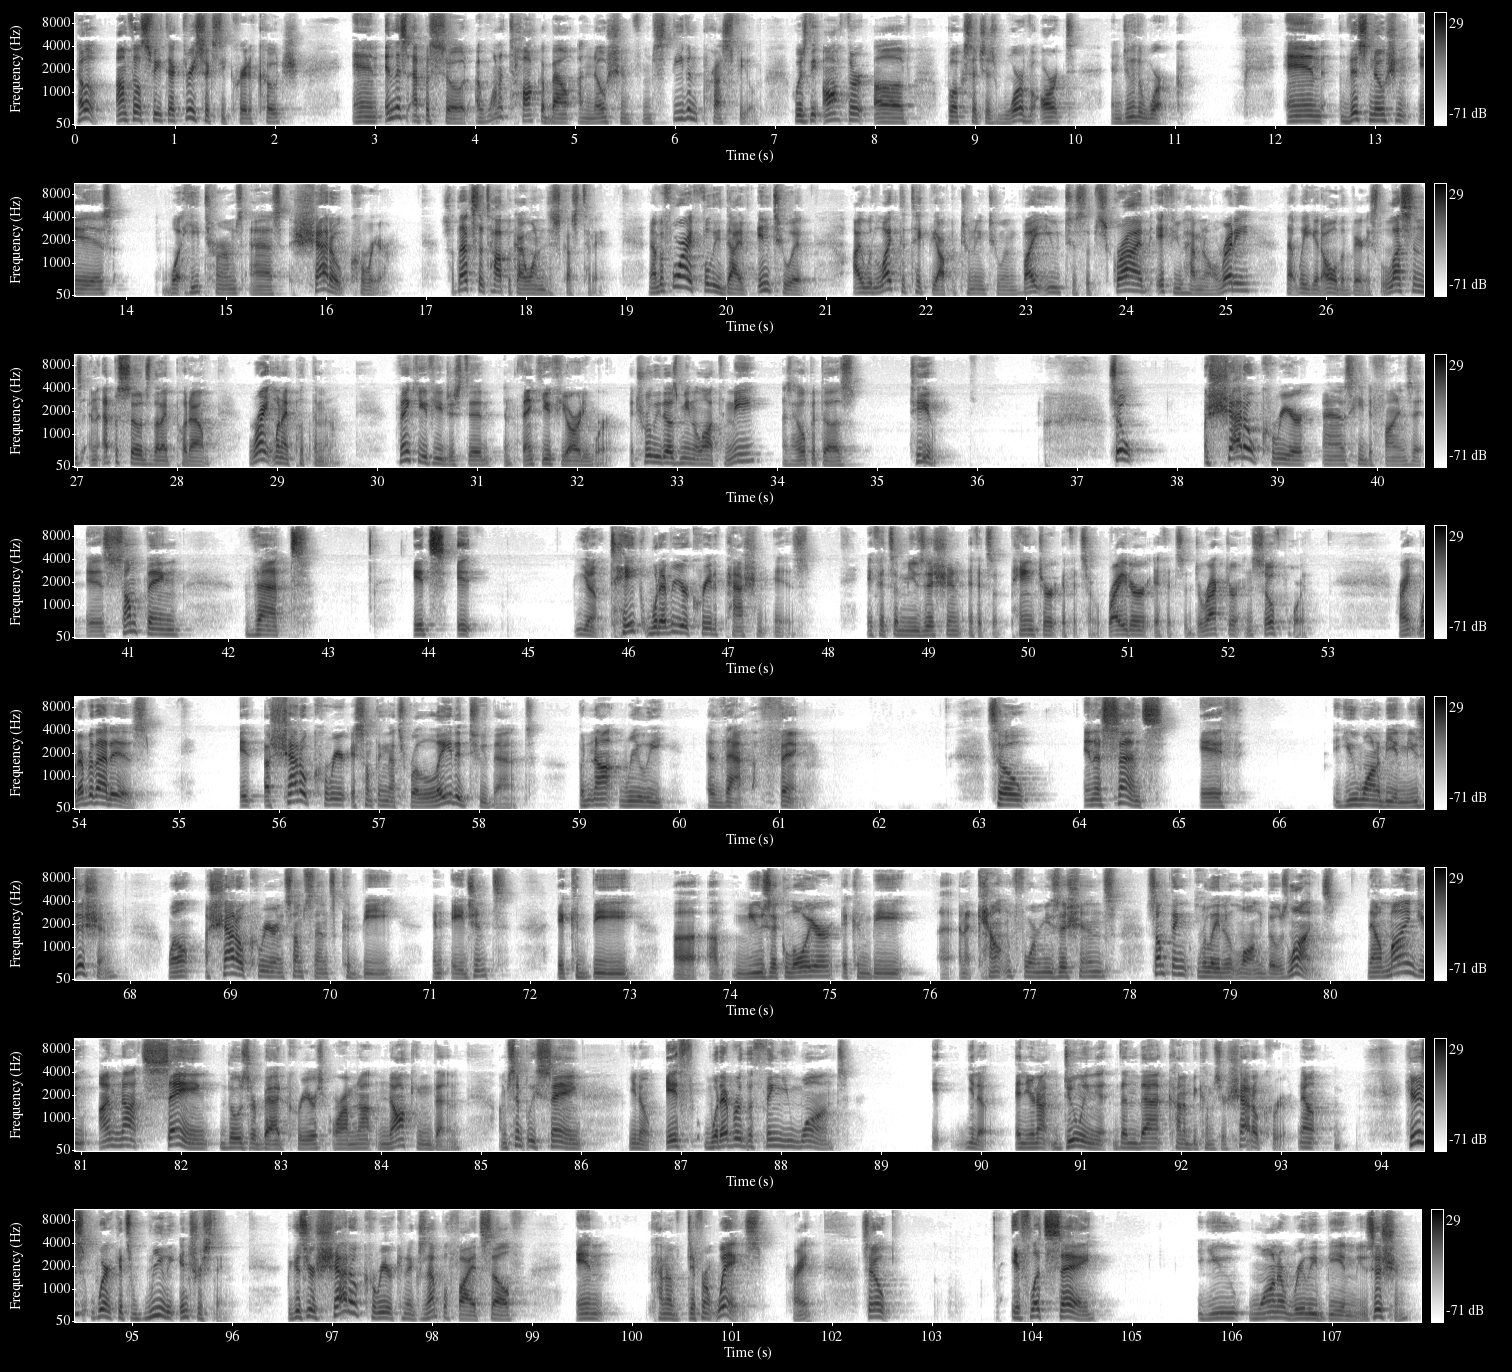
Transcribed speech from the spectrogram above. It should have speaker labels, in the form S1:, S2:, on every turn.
S1: Hello, I'm Phil Svitek, 360 Creative Coach. And in this episode, I want to talk about a notion from Steven Pressfield, who is the author of books such as War of Art and Do the Work. And this notion is what he terms as shadow career. So that's the topic I want to discuss today. Now, before I fully dive into it, I would like to take the opportunity to invite you to subscribe if you haven't already. That way you get all the various lessons and episodes that I put out right when I put them in. Thank you if you just did, and thank you if you already were. It truly does mean a lot to me, as I hope it does to you. So, a shadow career, as he defines it, is something that it's it you know take whatever your creative passion is if it's a musician if it's a painter if it's a writer if it's a director and so forth right whatever that is it, a shadow career is something that's related to that but not really that thing. So, in a sense, if you want to be a musician, well, a shadow career in some sense could be an agent, it could be a, a music lawyer, it can be uh, an accountant for musicians, something related along those lines. Now, mind you, I'm not saying those are bad careers or I'm not knocking them. I'm simply saying, you know, if whatever the thing you want, it, you know, and you're not doing it, then that kind of becomes your shadow career. Now, here's where it gets really interesting because your shadow career can exemplify itself in kind of different ways, right? So, if let's say you want to really be a musician,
